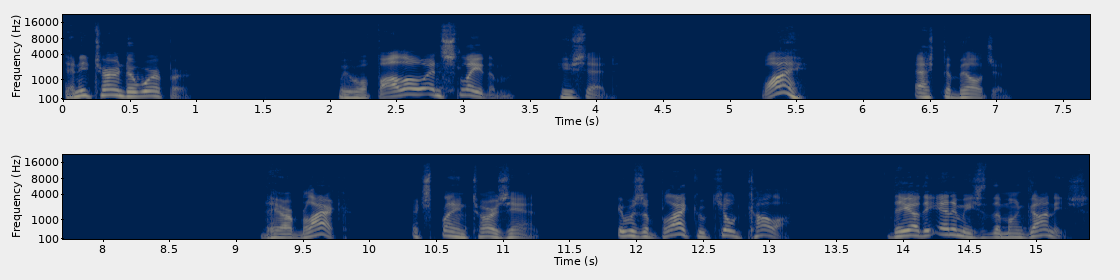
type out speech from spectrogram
Then he turned to Werper. We will follow and slay them, he said. Why? asked the Belgian. They are black, explained Tarzan. It was a black who killed Kala. They are the enemies of the Manganis.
